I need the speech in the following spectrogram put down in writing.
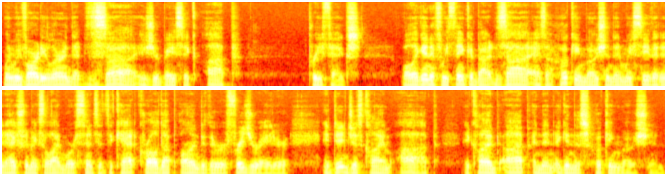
when we've already learned that za is your basic up prefix? Well, again, if we think about za as a hooking motion, then we see that it actually makes a lot more sense. If the cat crawled up onto the refrigerator, it didn't just climb up, it climbed up and then again this hooking motion,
